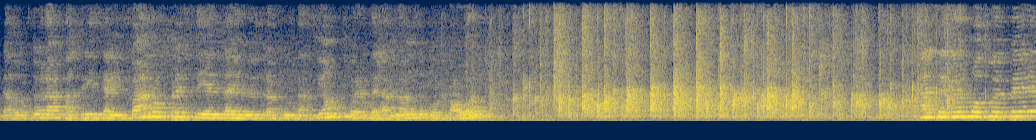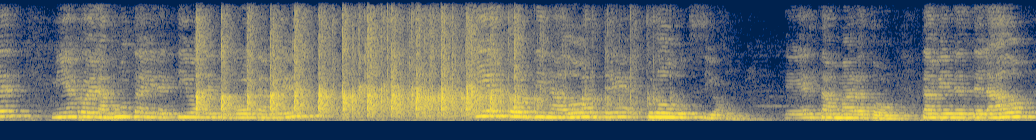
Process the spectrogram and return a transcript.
la doctora Patricia Ibarro, presidenta de nuestra fundación. Fuerte el aplauso, por favor. Al señor Josué Pérez, miembro de la Junta Directiva de Nicol también. Y el coordinador de producción de esta maratón. También de este lado,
